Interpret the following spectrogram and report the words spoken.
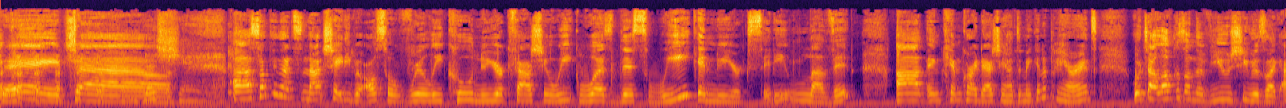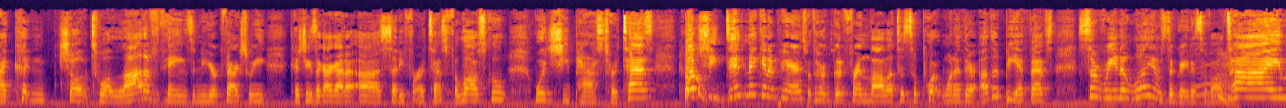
shade, child. The shade. Uh, something that's not shady but also really cool. New York Fashion Week was this week in New York City. Love it. Um, and Kim Kardashian had to make an appearance, which I love because on the View she was like, I couldn't show up to a lot of things in New York Fashion Week because she's like, I gotta uh, study for a test for law school, which she passed her test. But she did make an appearance with her good friend Lala to support one of their other BFFs, Serena Williams, the greatest of all time.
